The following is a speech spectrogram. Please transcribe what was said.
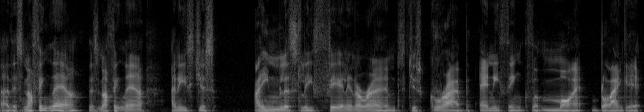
uh, there's nothing there. There's nothing there. And he's just aimlessly feeling around to just grab anything that might blag it.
